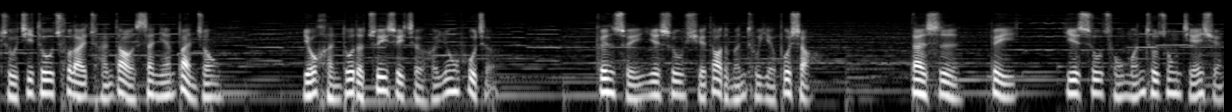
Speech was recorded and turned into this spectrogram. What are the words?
主基督出来传道三年半中，有很多的追随者和拥护者。跟随耶稣学道的门徒也不少，但是被耶稣从门徒中拣选，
